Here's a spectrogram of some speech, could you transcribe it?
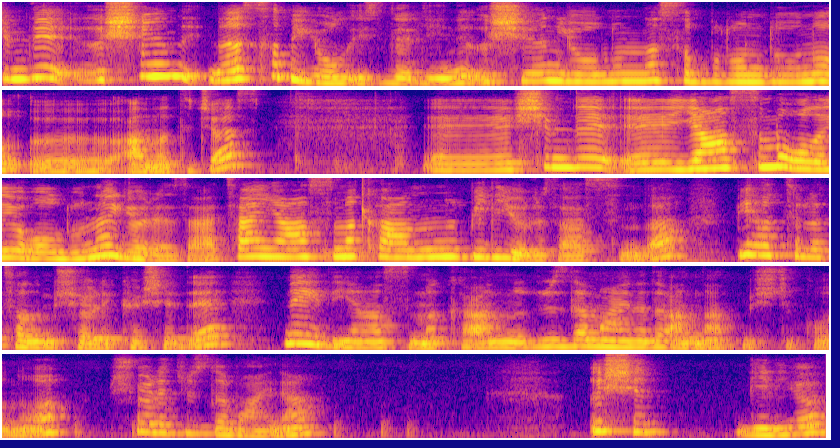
Şimdi ışığın nasıl bir yol izlediğini, ışığın yolunun nasıl bulunduğunu e, anlatacağız. E, şimdi e, yansıma olayı olduğuna göre zaten yansıma kanunu biliyoruz aslında. Bir hatırlatalım şöyle köşede. Neydi yansıma kanunu? Düzlem aynada anlatmıştık onu. Şöyle düzlem ayna. Işın geliyor.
